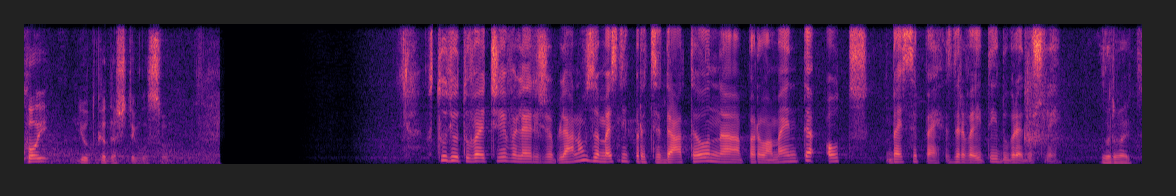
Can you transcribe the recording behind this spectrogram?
кой и откъде ще гласува. В студиото вече е Валери Жаблянов, заместник-председател на парламента от БСП. Здравейте и добре дошли. Здравейте.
